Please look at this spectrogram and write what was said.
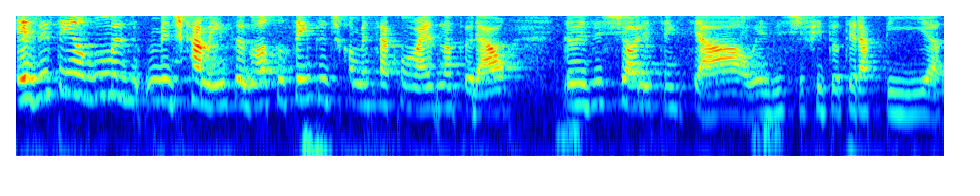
Existem alguns medicamentos, eu gosto sempre de começar com o mais natural. Então, existe óleo essencial, existe fitoterapia,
